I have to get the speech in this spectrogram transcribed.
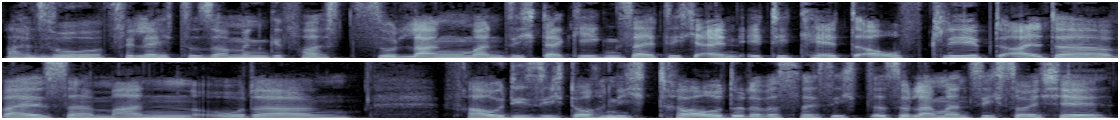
Also vielleicht zusammengefasst, solange man sich da gegenseitig ein Etikett aufklebt, alter weißer Mann oder Frau, die sich doch nicht traut oder was weiß ich, solange man sich solche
